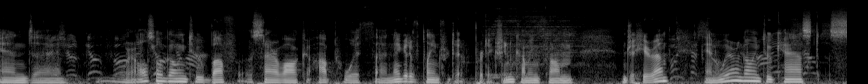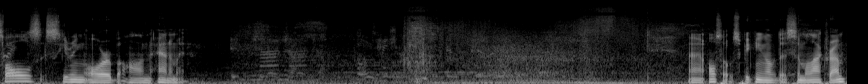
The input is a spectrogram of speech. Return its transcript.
And uh, we're also going to buff Sarevok up with a negative plane protection coming from Jaheira, and we are going to cast Soul's Searing Orb on Anomen. Uh, also, speaking of the simulacra,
